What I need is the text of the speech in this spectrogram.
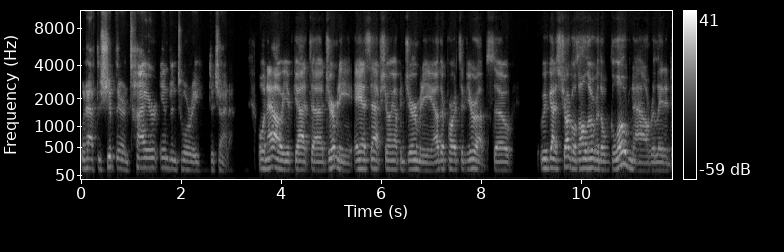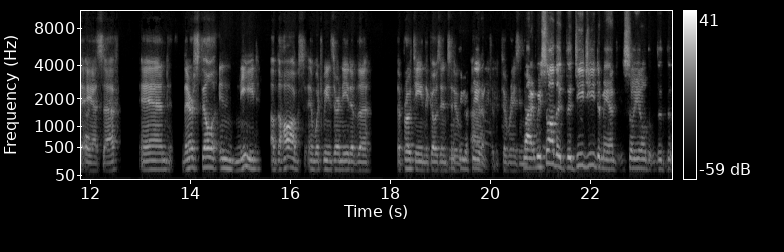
would have to ship their entire inventory to China. Well, now you've got uh, Germany, ASF showing up in Germany, other parts of Europe. So we've got struggles all over the globe now related to ASF, and they're still in need of the hogs, and which means they're in need of the the protein that goes into uh, to, to, raising. Right. Them. We saw the, the DG demand. So, you know, the, the,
